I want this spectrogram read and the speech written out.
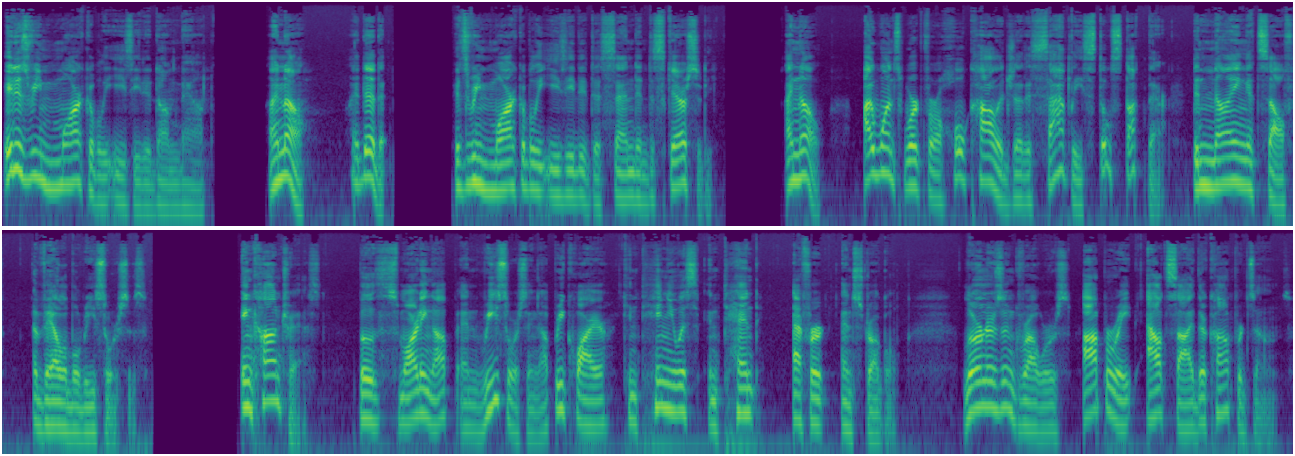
It is remarkably easy to dumb down. I know, I did it. It's remarkably easy to descend into scarcity. I know, I once worked for a whole college that is sadly still stuck there, denying itself available resources. In contrast, both smarting up and resourcing up require continuous intent, effort, and struggle. Learners and growers operate outside their comfort zones.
